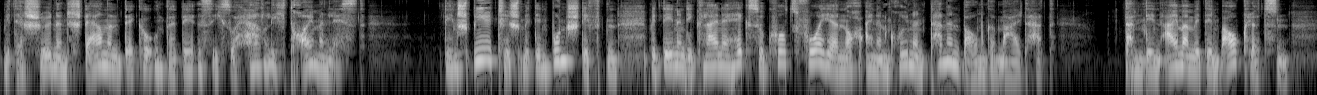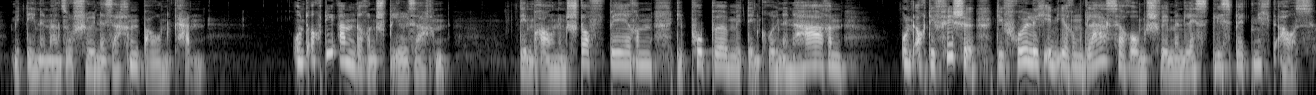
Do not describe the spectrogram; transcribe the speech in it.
mit der schönen Sternendecke, unter der es sich so herrlich träumen lässt. Den Spieltisch mit den Buntstiften, mit denen die kleine Hexe kurz vorher noch einen grünen Tannenbaum gemalt hat. Dann den Eimer mit den Bauklötzen, mit denen man so schöne Sachen bauen kann. Und auch die anderen Spielsachen den braunen Stoffbären, die Puppe mit den grünen Haaren und auch die Fische, die fröhlich in ihrem Glas herumschwimmen, lässt Lisbeth nicht aus.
